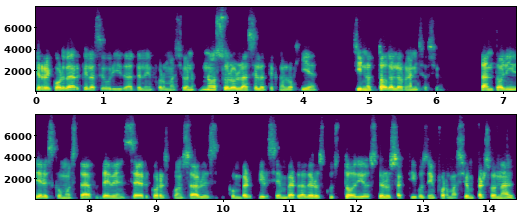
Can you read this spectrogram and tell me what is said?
y recordar que la seguridad de la información no solo la hace la tecnología, sino toda la organización. Tanto líderes como staff deben ser corresponsables y convertirse en verdaderos custodios de los activos de información personal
